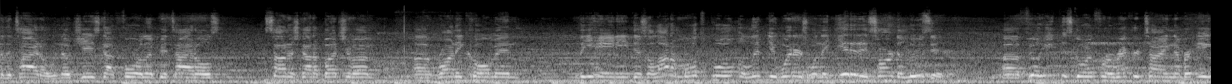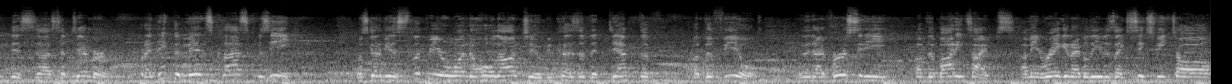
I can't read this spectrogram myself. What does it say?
to the title. We know Jay's got four Olympia titles. Saunders got a bunch of them. Uh, Ronnie Coleman, Lee Haney. There's a lot of multiple Olympia winners. When they get it, it's hard to lose it. Uh, Phil Heath is going for a record-tying number eight this uh, September. But I think the men's classic physique was going to be a slippier one to hold on to because of the depth of, of the field and the diversity of the body types. I mean, Regan, I believe, is like six feet tall.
